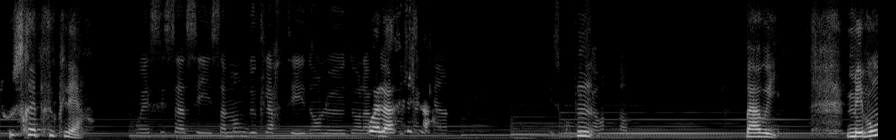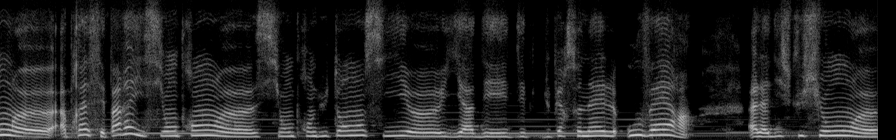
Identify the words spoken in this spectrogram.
tout serait plus clair. Oui, c'est ça, ça manque de clarté dans, le, dans la voilà, c'est chacun. Est-ce qu'on peut mm. faire ensemble Bah oui. Mais bon, après c'est pareil. Si on prend, si on prend du temps, si il y a du personnel ouvert à la discussion euh,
